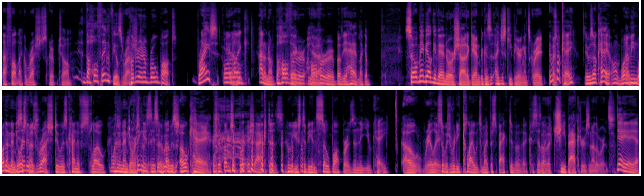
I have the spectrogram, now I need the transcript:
that felt like a rushed script job. the whole thing feels rushed. Put her in a robot, right, or You know, like I don't know the whole hover, thing. Hover above your head like a. So maybe I'll give Andor a shot again because I just keep hearing it's great. It was okay. It was okay. Oh, what a, I mean, what an endorsement! said it was rushed. It was kind of slow. what an The endorsement! thing is, there's a it was okay. There's a bunch of British actors who used to be in soap operas in the UK, Oh, really? so it really clouds my perspective of it because they're So like, they're cheap actors, in other words. yeah, yeah, yeah,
